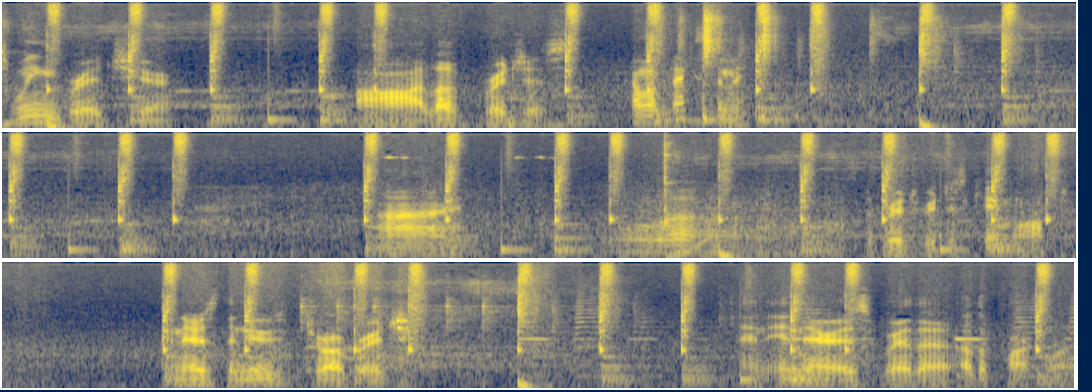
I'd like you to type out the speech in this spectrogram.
swing bridge here. Oh, I love bridges. Come up next to me. Hi. Whoa. the bridge we just came off. And there's the new drawbridge and in there is where the other park was.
